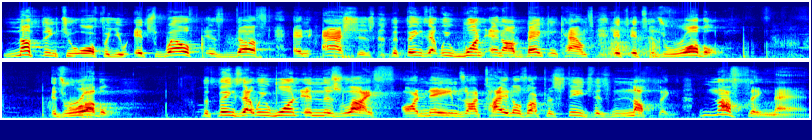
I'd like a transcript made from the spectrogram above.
Nothing to offer you. Its wealth is dust and ashes. The things that we want in our bank accounts, it, it's, it's rubble. It's rubble the things that we want in this life, our names, our titles, our prestige, there's nothing. Nothing, man.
